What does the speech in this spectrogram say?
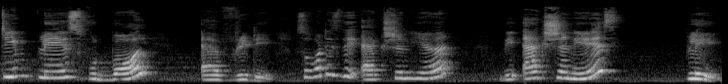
team plays football every day. So what is the action here? The action is play.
